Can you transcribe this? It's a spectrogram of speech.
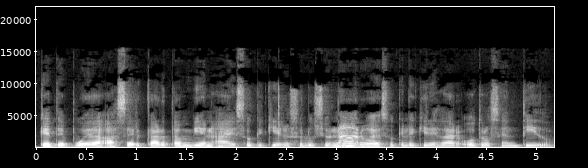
que te pueda acercar también a eso que quieres solucionar o a eso que le quieres dar otro sentido.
